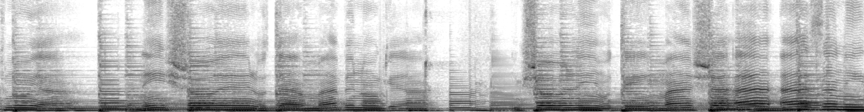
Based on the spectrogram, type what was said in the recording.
פנויה, אני שואל אותה מה בנוגע. אם שואלים אותי מה השעה, אז אני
